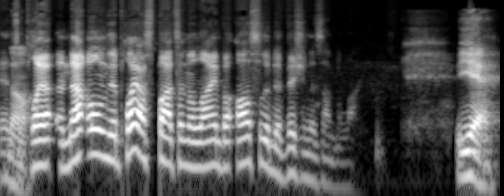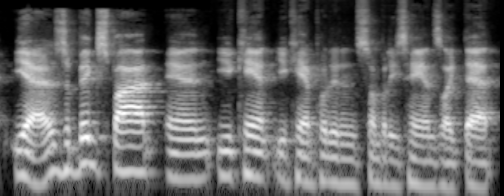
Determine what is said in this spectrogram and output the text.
And no. play, and not only the playoff spots on the line, but also the division is on the line. Yeah, yeah, it was a big spot, and you can't you can't put it in somebody's hands like that.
